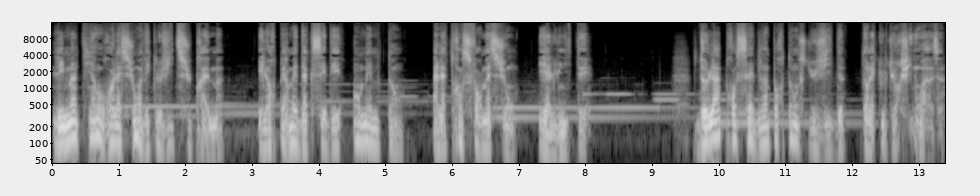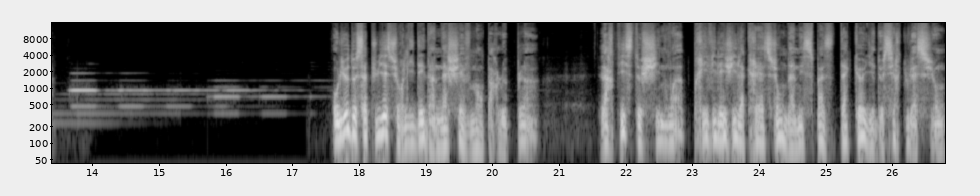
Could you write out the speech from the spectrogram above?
les maintient en relation avec le vide suprême et leur permet d'accéder en même temps à la transformation et à l'unité. De là procède l'importance du vide dans la culture chinoise. Au lieu de s'appuyer sur l'idée d'un achèvement par le plein, l'artiste chinois privilégie la création d'un espace d'accueil et de circulation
